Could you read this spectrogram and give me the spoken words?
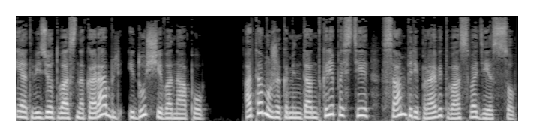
и отвезет вас на корабль, идущий в Анапу. А там уже комендант крепости сам переправит вас в Одессу.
